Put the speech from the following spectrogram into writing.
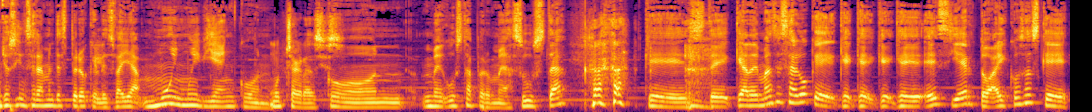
yo sinceramente espero que les vaya muy muy bien con Muchas gracias. con me gusta pero me asusta. Que este que además es algo que, que, que, que es cierto. Hay cosas que,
